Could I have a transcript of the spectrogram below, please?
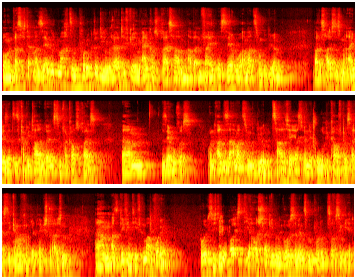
Und was sich da immer sehr gut macht, sind Produkte, die einen relativ geringen Einkaufspreis haben, aber im Verhältnis sehr hohe Amazon-Gebühren. Weil das heißt, dass mein eingesetztes Kapital im Verhältnis zum Verkaufspreis ähm, sehr hoch ist. Und all diese Amazon-Gebühren zahle ich ja erst, wenn der Kunde gekauft hat. Das heißt, die kann man komplett wegstreichen. Ähm, also definitiv immer ROI. Berücksichtigen ROI ist die ausschlaggebende Größe, wenn es um Produktsourcing geht.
